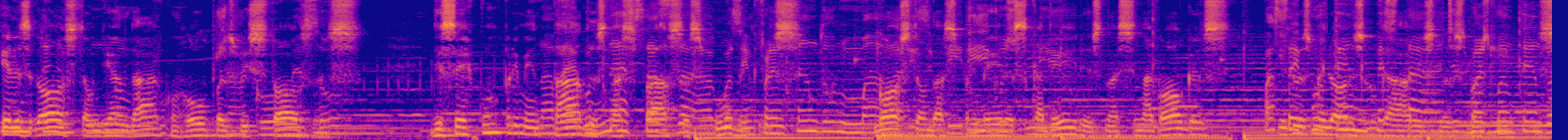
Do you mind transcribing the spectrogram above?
Eles gostam de andar com roupas vistosas de ser cumprimentados nas praças públicas, gostam das primeiras cadeiras nas sinagogas e dos melhores lugares nos banquetes.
